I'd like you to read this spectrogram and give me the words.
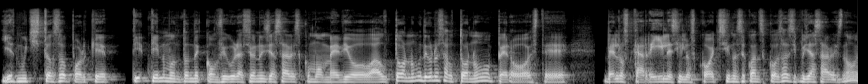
y es muy chistoso porque tiene un montón de configuraciones, ya sabes, como medio autónomo. Digo, no es autónomo, pero este, ve los carriles y los coches y no sé cuántas cosas. Y pues ya sabes, ¿no?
